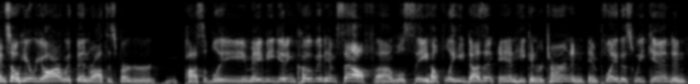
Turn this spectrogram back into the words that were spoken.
And so here we are with Ben Roethlisberger, possibly maybe getting COVID himself. Uh, we'll see. Hopefully he doesn't, and he can return and, and play this weekend and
